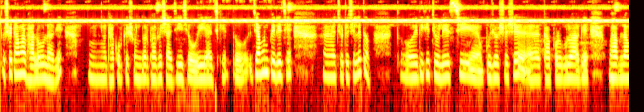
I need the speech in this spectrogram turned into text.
তো সেটা আমার ভালোও লাগে। ঠাকুরকে সুন্দরভাবে সাজিয়েছে ওই আজকে। তো যেমন পেরেছে ছোটো ছেলে তো। তো ওইদিকে চলে এসেছি পুজোর শেষে কাপড়গুলো আগে ভাবলাম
